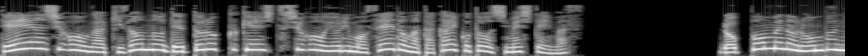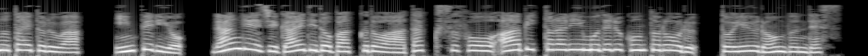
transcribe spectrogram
提案手法が既存のデッドロック検出手法よりも精度が高いことを示しています。6本目の論文のタイトルは、 Imperio, Language-Guided Backdoor Attacks for Arbitrary Model Control という論文です。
